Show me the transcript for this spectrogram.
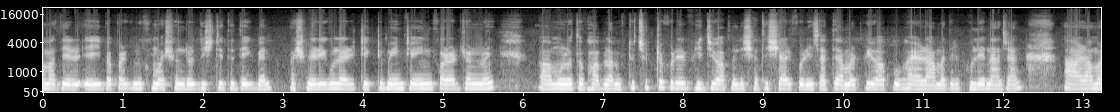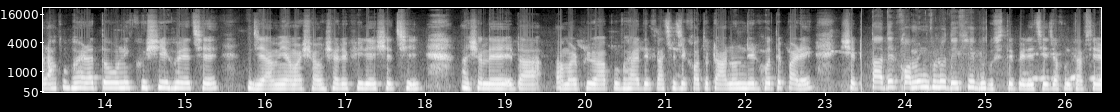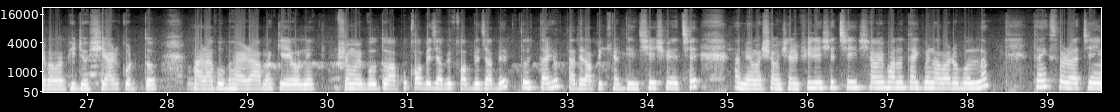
আমাদের এই ব্যাপারগুলো খুব সুন্দর দৃষ্টিতে দেখবেন। আসলে রেগুলারিটি একটু মেনটেন করার জন্যই মূলত ভাবলাম একটু ছোট্ট করে ভিডিও আপনাদের সাথে শেয়ার করি যাতে আমার প্রিয় আপু ভাইয়ারা আমাদের ভুলে না যান। আর আমার আপু ভাইয়ারা তো অনেক খুশি হয়েছে যে আমি আমার সংসারে ফিরে এসেছি। আসলে এটা আমার প্রিয় আপু ভাইয়াদের কাছে যে কতটা আনন্দের হতে পারে, সেটা তাদের কমেন্টগুলো দেখে বুঝতে পেরেছি যখন তাফসিরের বাবা ভিডিও শেয়ার করতো। আর আপু ভাইয়ারা আমাকে অনেক সময় বলতো, আপু, কবে যাবে কবে যাবে? তো তাই হোক, তাদের অপেক্ষার দিন শেষ হয়েছে। আমি আমার সংসারে ফিরে এসেছি। সবাই ভালো থাকবেন, আবারও বললাম। Thanks for watching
